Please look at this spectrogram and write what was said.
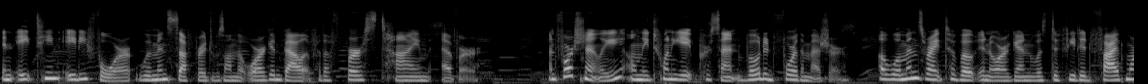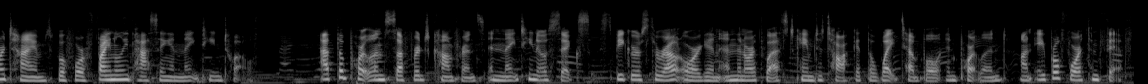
In 1884, women's suffrage was on the Oregon ballot for the first time ever. Unfortunately, only 28% voted for the measure. A woman's right to vote in Oregon was defeated five more times before finally passing in 1912. At the Portland Suffrage Conference in 1906, speakers throughout Oregon and the Northwest came to talk at the White Temple in Portland on April 4th and 5th.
